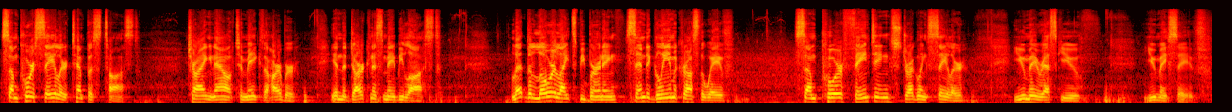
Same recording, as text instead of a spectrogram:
Some poor sailor, tempest tossed, trying now to make the harbor, in the darkness may be lost. Let the lower lights be burning, send a gleam across the wave. Some poor, fainting, struggling sailor, you may rescue, you may save.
